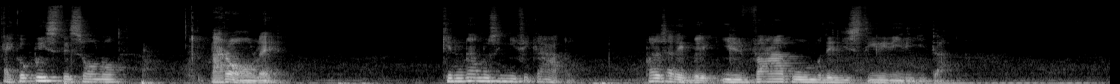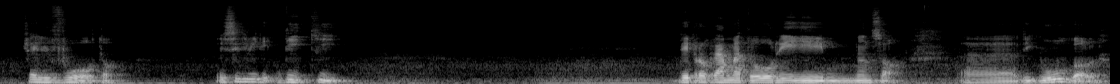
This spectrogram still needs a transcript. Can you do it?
Ecco, queste sono parole che non hanno significato quale sarebbe il vacuum degli stili di vita? Cioè il vuoto. Gli stili di vita di chi? Dei programmatori, non so, eh, di Google,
